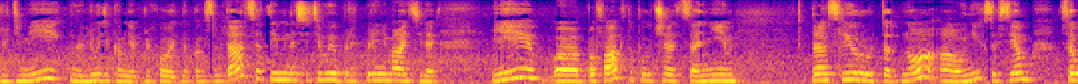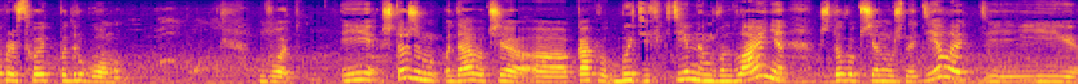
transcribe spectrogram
людьми, люди ко мне приходят на консультации, это именно сетевые предприниматели, и э, по факту, получается, они транслируют одно, а у них совсем все происходит по-другому. Вот. И что же, да, вообще, э, как быть эффективным в онлайне, что вообще нужно делать, и, и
